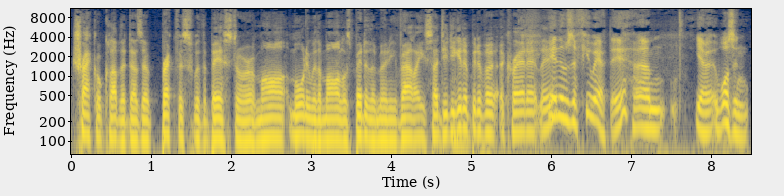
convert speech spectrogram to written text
track or club that does a breakfast with the best or a mile, morning with a mile is better than Moonee Valley. So did you get a bit of a, a crowd out there? Yeah, there was a few out there. Um, you know, it wasn't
